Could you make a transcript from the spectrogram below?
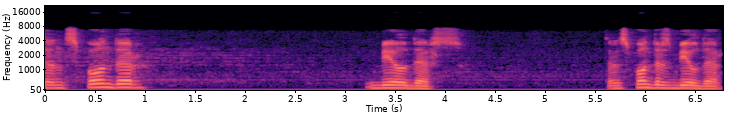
transponder builders. Transponders builder.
